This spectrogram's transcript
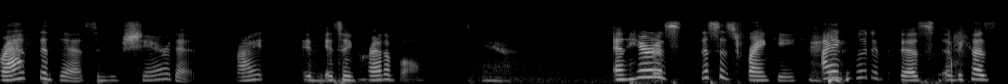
crafted this and you've shared it, right? It, mm-hmm. it's incredible. yeah. And here is this is Frankie. I included this uh, because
